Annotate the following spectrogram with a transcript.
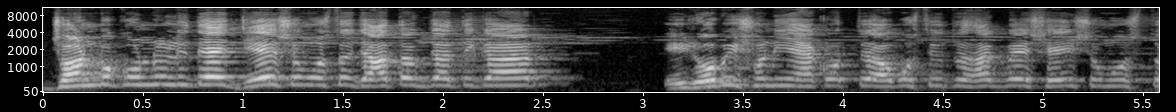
জন্মকুণ্ডলিতে যে সমস্ত জাতক জাতিকার এই রবি, শনি একত্রে অবস্থিত থাকবে, সেই সমস্ত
